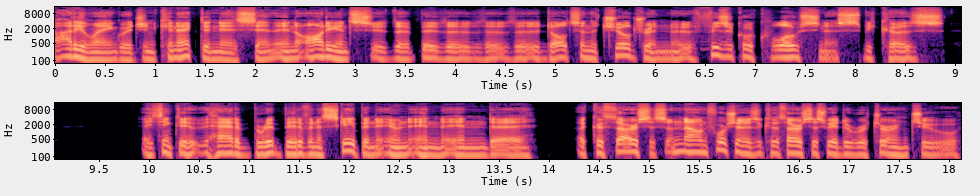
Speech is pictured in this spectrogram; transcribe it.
body language and connectedness, and, and audience, uh, the, the the the adults and the children, uh, physical closeness, because I think it had a bit of an escape, and and and and. Uh, a catharsis. And now, unfortunately, as a catharsis, we had to return to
